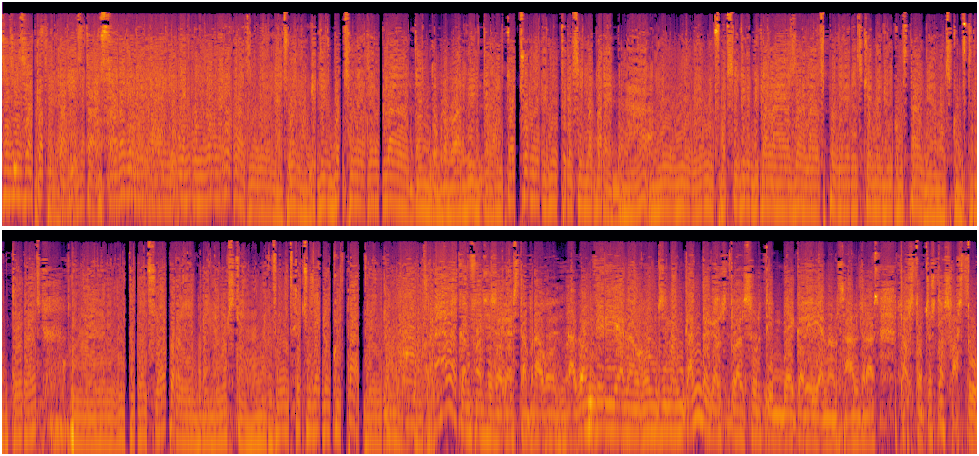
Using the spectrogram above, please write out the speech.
sé si sea capitalista, hasta ahora que bueno, aquest pot ser un exemple tonto, però per dir-te, el totxo no diu que la paret, ah, a mi molt bé, me força criticar les, les poderes que costat i a les constructores, eh, això, però, però llavors què, agafem els totxos d'aquell costat, i no M'agrada que em facis aquesta pregunta. Com dirien alguns, i m'encanta que els plans surtin bé, que dirien els altres. Dels totxos te'ls fas tu.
